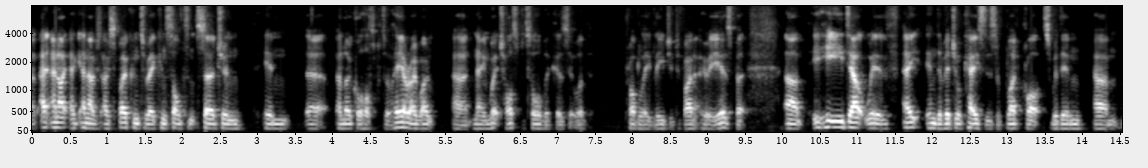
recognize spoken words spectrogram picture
and I again I've, I've spoken to a consultant surgeon in uh, a local hospital here. I won't uh, name which hospital because it would probably lead you to find out who he is. But uh, he dealt with eight individual cases of blood clots within um,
